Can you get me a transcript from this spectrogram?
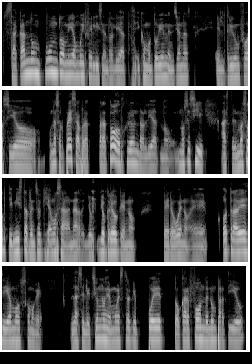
sacando un punto, me iba muy feliz en realidad. Y como tú bien mencionas, el triunfo ha sido una sorpresa para, para todos, creo en realidad, ¿no? No sé si hasta el más optimista pensó que íbamos a ganar, yo, yo creo que no, pero bueno, eh, otra vez, digamos, como que la selección nos demuestra que puede tocar fondo en un partido,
